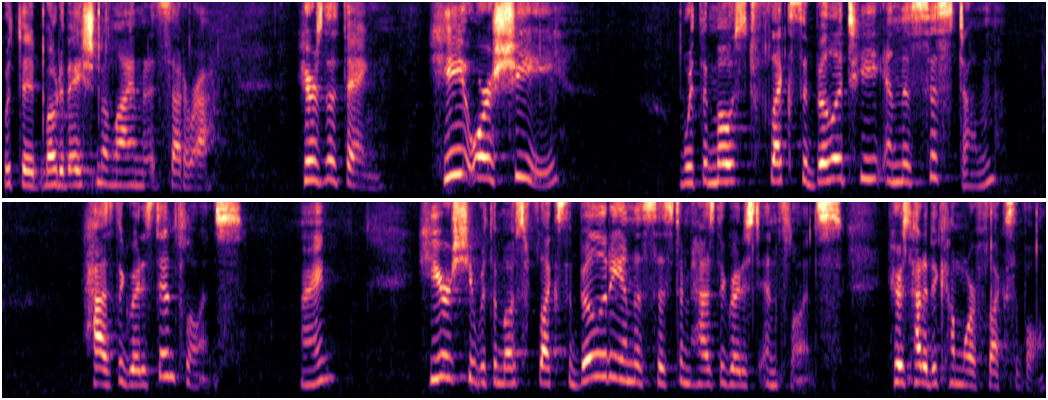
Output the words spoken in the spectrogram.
with the motivation alignment, etc. Here's the thing he or she with the most flexibility in the system has the greatest influence, right? He or she with the most flexibility in the system has the greatest influence. Here's how to become more flexible.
